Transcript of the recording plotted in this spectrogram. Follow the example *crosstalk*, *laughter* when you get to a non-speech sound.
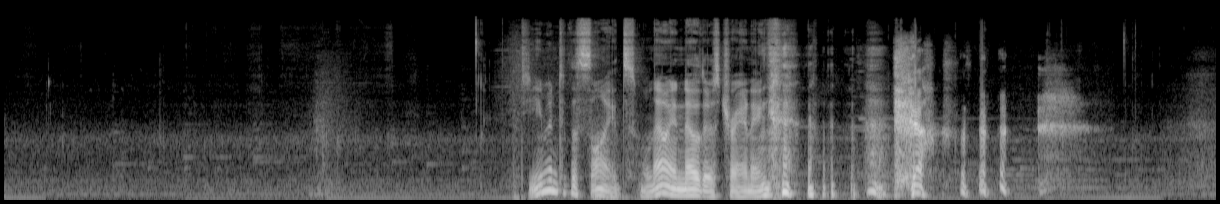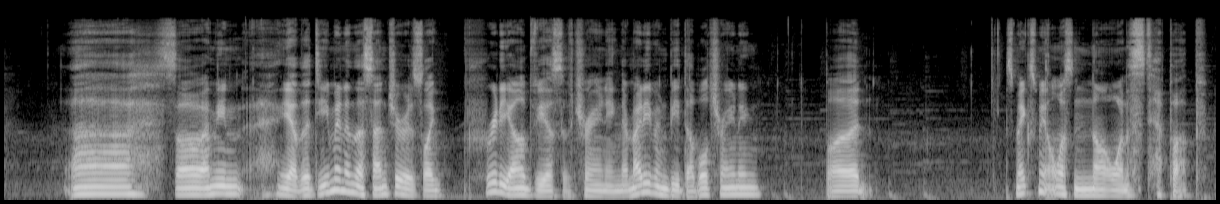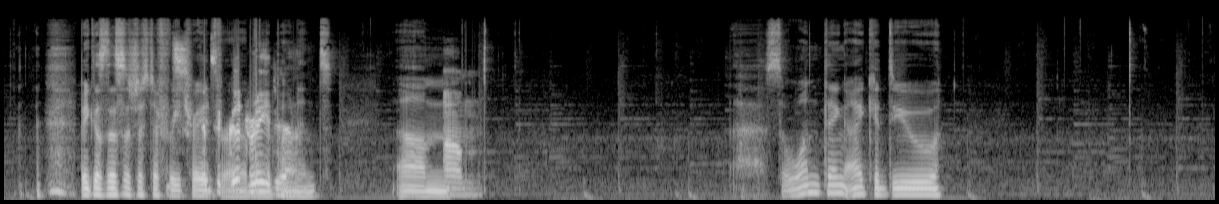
Demon to the sides. Well, now I know there's training. *laughs* yeah. *laughs* uh, so, I mean, yeah, the demon in the center is, like, pretty obvious of training. There might even be double training, but this makes me almost not want to *laughs* step up. because this is just a free It's- trade it's a for good my read, yeah. opponent. Um, Um, So one thing I could do...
